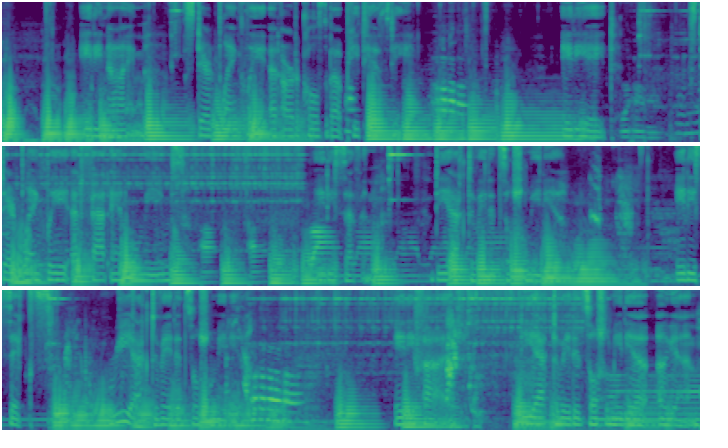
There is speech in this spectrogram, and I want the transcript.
89. Stared blankly at articles about PTSD. 88. Stared blankly at fat animal memes. 87. Deactivated social media. 86. Reactivated social media. 85. Deactivated social media again.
